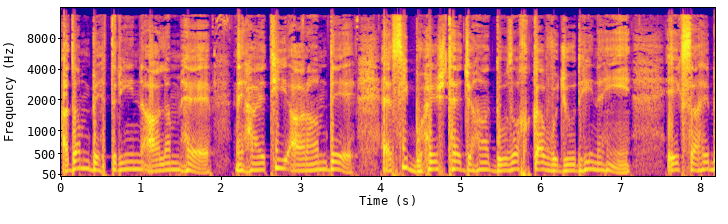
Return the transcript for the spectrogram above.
عدم بہترین عالم ہے، نہایت ہی آرام دہ، ایسی بہشت ہے جہاں دوزخ کا وجود ہی نہیں۔ ایک صاحب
